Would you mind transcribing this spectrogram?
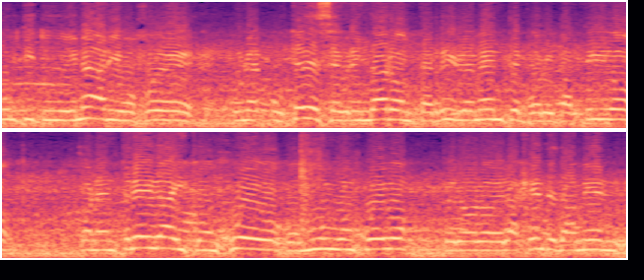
multitudinario. Fue una- ustedes se brindaron terriblemente por el partido, con entrega y con juego, con muy buen juego, pero lo de la gente también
